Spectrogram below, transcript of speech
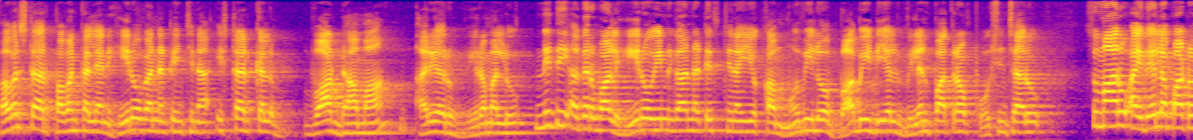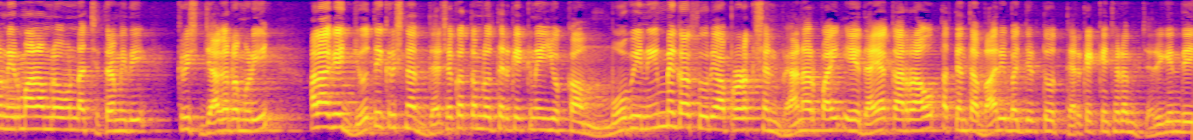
పవర్ స్టార్ పవన్ కళ్యాణ్ హీరోగా నటించిన historical war drama Harihara Veeramallu Nidhi Agarwal హీరోయిన్గా నటించిన ఈ యొక్క మూవీలో బాబీ డియల్ విలన్ పాత్ర పోషించారు. సుమారు ఐదేళ్ళ పాటు నిర్మాణంలో ఉన్న చిత్రం ఇది. క్రిష్ జాగర్లముడి అలాగే జ్యోతికృష్ణ దర్శకత్వంలో తెరకెక్కిన ఈ యొక్క మూవీని మెగా సూర్య ప్రొడక్షన్ బ్యానర్పై ఏ దయాకర్ రావు అత్యంత భారీ బడ్జెట్తో తెరకెక్కించడం జరిగింది.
